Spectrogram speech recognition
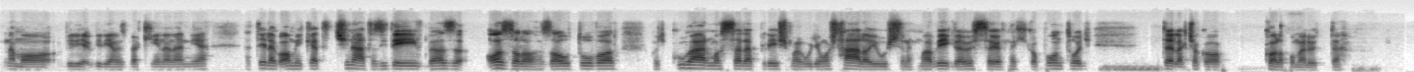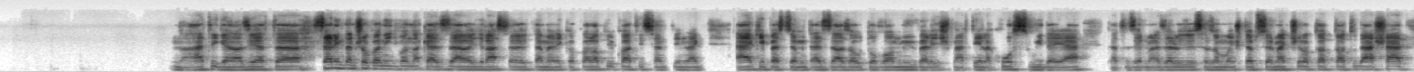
nem a Williamsbe kéne lennie. Hát tényleg amiket csinált az idei évben az, azzal az autóval, hogy Q3-as szereplés, meg ugye most hála jó Istennek már végre összejött nekik a pont, hogy tényleg csak a kalapom előtte. Na hát igen, azért uh, szerintem sokan így vannak ezzel, hogy Russell előtt emelik a kalapjukat, hiszen tényleg elképesztő, amit ezzel az autóval művel, és már tényleg hosszú ideje, tehát azért már az előző szezonban is többször megcsillogtatta a tudását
